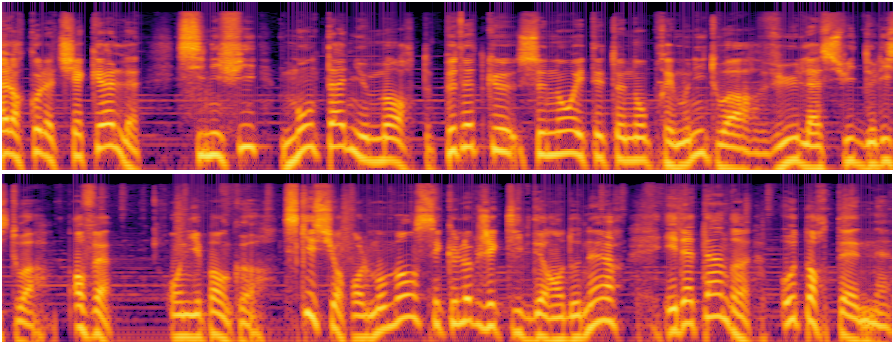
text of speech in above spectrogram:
Alors Kolatchiakl signifie montagne morte. Peut-être que ce nom était un nom prémonitoire vu la suite de l'histoire. Enfin, on n'y est pas encore. Ce qui est sûr pour le moment, c'est que l'objectif des randonneurs est d'atteindre Autorten,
